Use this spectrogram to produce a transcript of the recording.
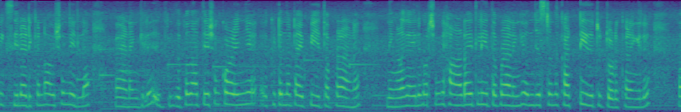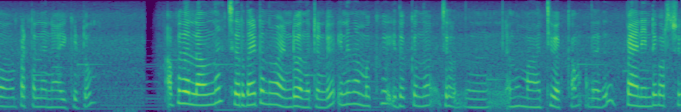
മിക്സിയിൽ അടിക്കേണ്ട ആവശ്യമൊന്നുമില്ല. വേണമെങ്കിൽ ഇതിപ്പോൾ അത്യാവശ്യം കുഴഞ്ഞ് കിട്ടുന്ന ടൈപ്പ് ഈത്തപ്പഴമാണ് നിങ്ങളുടെ കയ്യിൽ കുറച്ചും കൂടി ഹാർഡായിട്ടുള്ള ഈത്തപ്പഴമാണെങ്കിൽ ഒന്ന് ജസ്റ്റ് ഒന്ന് കട്ട് ചെയ്തിട്ട് ഇട്ട് കൊടുക്കുകയാണെങ്കിൽ പെട്ടെന്ന് തന്നെ ആയി കിട്ടും. അപ്പോൾ ഇതെല്ലാം ഒന്ന് ചെറുതായിട്ടൊന്ന് വേണ്ടി വന്നിട്ടുണ്ട്. ഇനി നമുക്ക് ഇതൊക്കെ ഒന്ന് ചെറു ഒന്ന് മാറ്റി വെക്കാം. അതായത് പാനിന്റെ കുറച്ച്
